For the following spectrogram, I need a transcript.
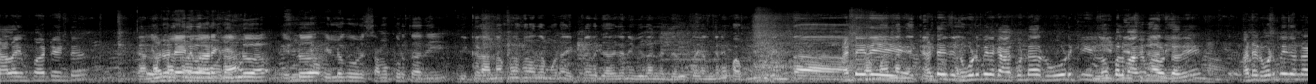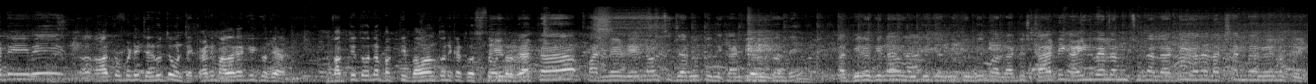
చాలా ఇంపార్టెంట్. ఇల్లు లేని వారికి ఇల్లు ఇల్లు ఇల్లు సమకూరుతుంది. ఇక్కడ అన్నప్రసాదం కూడా ఎక్కడ జరగని విధంగా జరుగుతుంది పబ్లిక్ ఇంత అంటే ఇది అంటే ఇది రోడ్డు మీద కాకుండా రోడ్డుకి లోపల భాగంలో ఉంటుంది. అంటే రోడ్డు మీద ఉన్నట్టు ఇవి ఆటోమేటిక్ జరుగుతూ ఉంటాయి. కానీ మా దగ్గరికి కొద్దిగా భక్తితోనే భక్తి భావంతో ఇక్కడికి వస్తూ ఉంటారు. గత పన్నెండేళ్ళ నుంచి జరుగుతుంది కంటిన్యూ అవుతుంది అది దినదినం వృద్ధి జరుగుతుంది. మా లడ్డు స్టార్టింగ్ ఐదు వేల నుంచి ఉన్న లడ్డు ఇలా లక్ష ఎనభై వేలు పోయి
